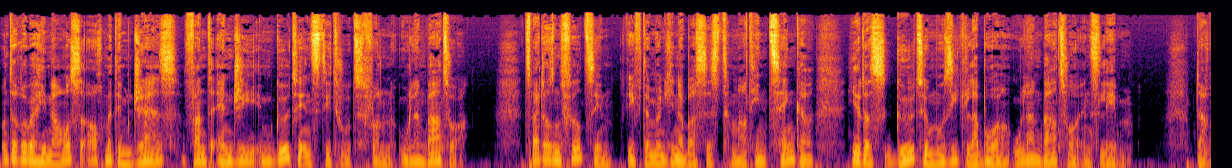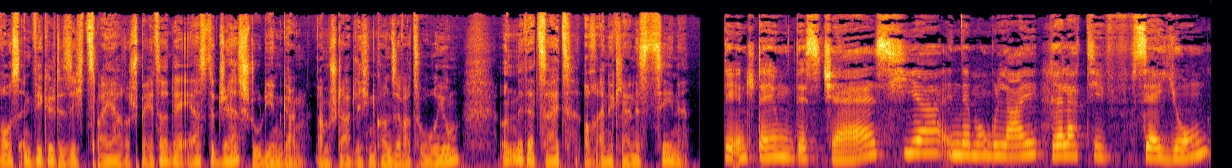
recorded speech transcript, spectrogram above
und darüber hinaus auch mit dem Jazz fand Angie im Goethe-Institut von Ulaanbaatar. 2014 rief der Münchner Bassist Martin Zenker hier das Goethe-Musiklabor Ulaanbaatar ins Leben. Daraus entwickelte sich zwei Jahre später der erste Jazzstudiengang am staatlichen Konservatorium und mit der Zeit auch eine kleine Szene die Entstehung des Jazz hier in der Mongolei relativ sehr jung.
